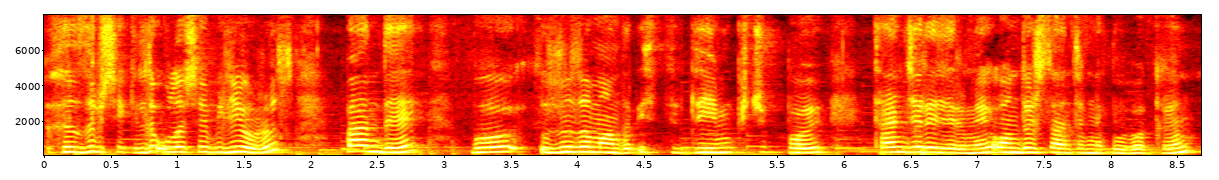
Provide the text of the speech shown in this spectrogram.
hızlı bir şekilde ulaşabiliyoruz. Ben de bu uzun zamandır istediğim küçük boy tencerelerimi 14 santimlik bu bakın.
